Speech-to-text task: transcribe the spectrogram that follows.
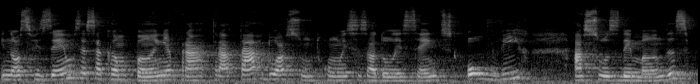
e nós fizemos essa campanha para tratar do assunto com esses adolescentes, ouvir as suas demandas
